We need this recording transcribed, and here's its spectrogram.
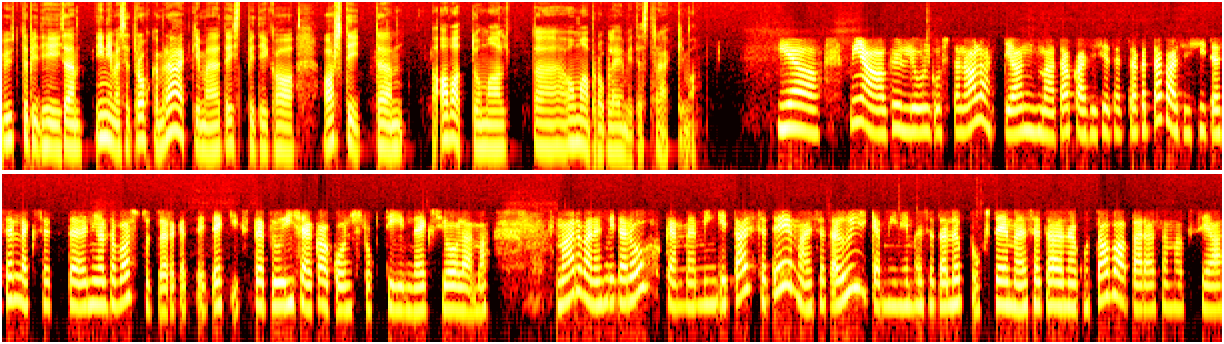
ühtepidi inimesed rohkem rääkima ja teistpidi ka arstid äh, avatumalt äh, oma probleemidest rääkima? jaa, mina küll julgustan alati andma tagasisidet, aga tagasiside selleks, et äh, nii-öelda vastutõrget ei tekiks, peab ju ise ka konstruktiivne, eks ju, olema ma arvan, et mida rohkem me mingit asja teeme, seda õigemini me seda lõpuks teeme, seda nagu tavapärasemaks ja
